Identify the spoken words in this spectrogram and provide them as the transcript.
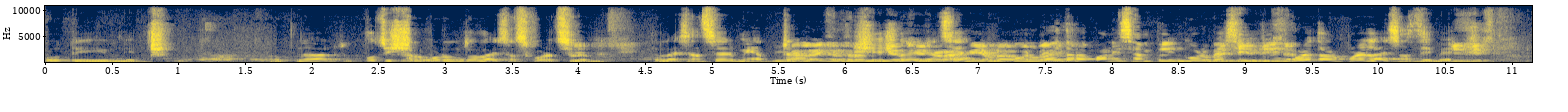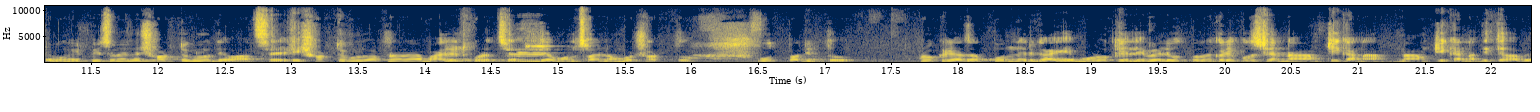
প্রতি ইউনিট আপনার পঁচিশ সাল পর্যন্ত লাইসেন্স করেছিলেন। লাইসেন্সের মেয়াদটা শেষ হয়ে গেছে। পুনরায় তারা পানি স্যাম্পলিং করবে স্যাম্পলিং করে তারপরে লাইসেন্স দেবে। এবং এর পিছনে যে শর্তগুলো দেওয়া আছে এই শর্তগুলো আপনারা ভায়োলেট করেছেন। যেমন ছয় নম্বর শর্ত উৎপাদিত প্রক্রিয়াজাত পণ্যের গায়ে মোড়কে লেবেলে উৎপাদনকারী প্রতিষ্ঠানের নাম ঠিকানা নাম ঠিকানা দিতে হবে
